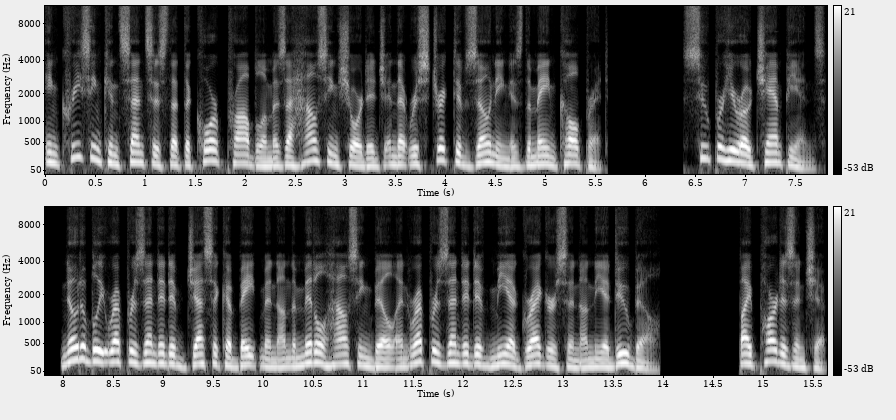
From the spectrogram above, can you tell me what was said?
Increasing consensus that the core problem is a housing shortage and that restrictive zoning is the main culprit. Superhero champions, notably Representative Jessica Bateman on the Middle Housing Bill and Representative Mia Gregerson on the ADU bill. Bipartisanship,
